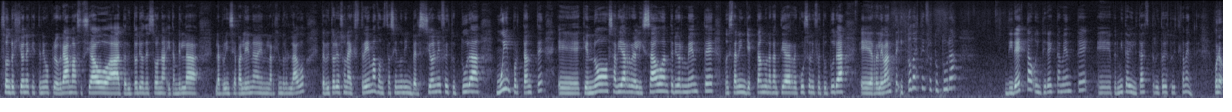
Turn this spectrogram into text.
son regiones que tenemos programas asociados a territorios de zona y también la la provincia Palena en la región de los lagos, territorio de zonas extremas, donde está haciendo una inversión en infraestructura muy importante eh, que no se había realizado anteriormente, donde están inyectando una cantidad de recursos en infraestructura eh, relevante y toda esta infraestructura directa o indirectamente eh, permite habilitar territorios turísticamente. Bueno,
